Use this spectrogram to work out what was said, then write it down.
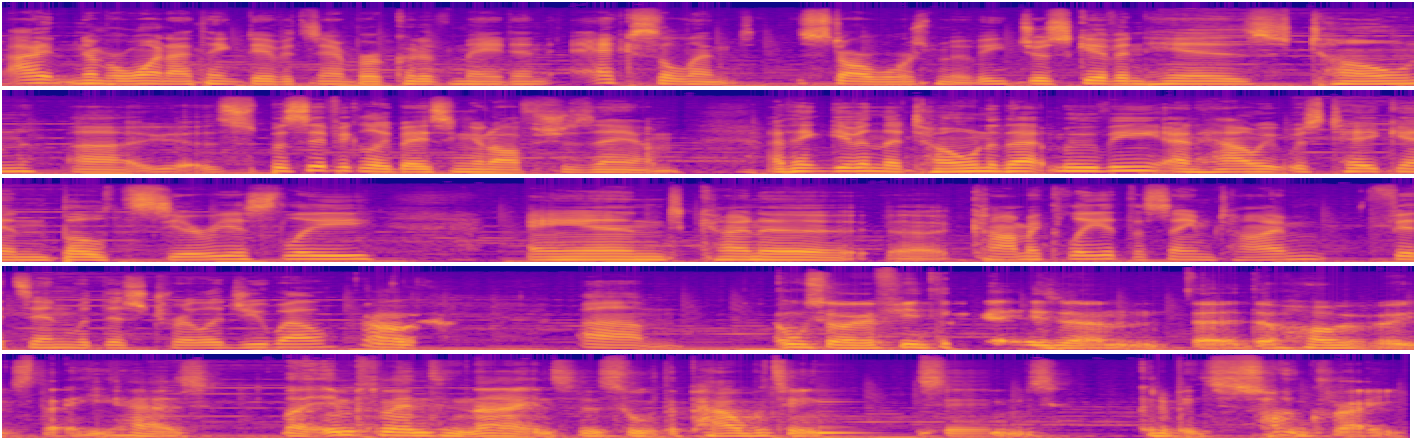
I, number one, I think David Sandberg could have made an excellent Star Wars movie, just given his tone, uh, specifically basing it off Shazam. I think, given the tone of that movie and how it was taken both seriously and kind of uh, comically at the same time fits in with this trilogy well. Oh, Um, also, if you look at his um the, the horror roots that he has, like implementing that into sort of the Palpatine scenes could have been so great.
